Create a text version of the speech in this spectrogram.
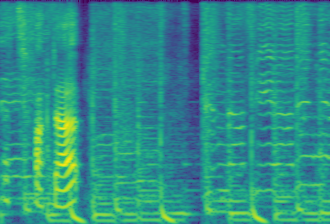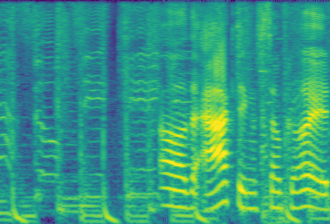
That's fucked up. Oh, the acting is so good.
